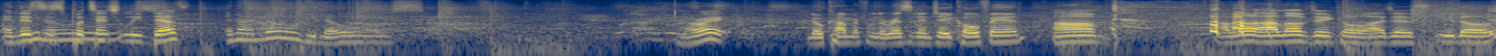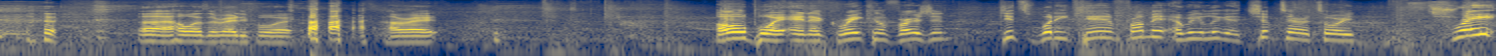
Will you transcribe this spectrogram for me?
And this He is knows. potentially death. And I know he knows. All right. No comment from the resident J. Cole fan. Um, I love I love J Cole. I just you know I wasn't ready for it. All right. Oh boy, and a great conversion. Gets what he can from it, and we look at chip territory. Straight.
